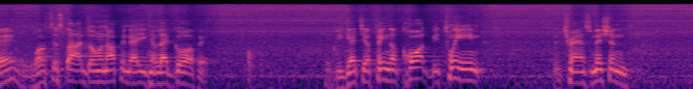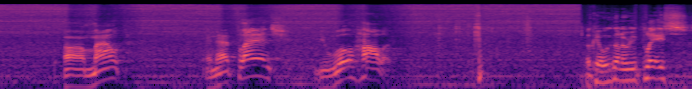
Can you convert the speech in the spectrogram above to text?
Okay, once it starts going up in there, you can let go of it. If you get your finger caught between the transmission uh, mount and that flange, you will holler. Okay, we're gonna replace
